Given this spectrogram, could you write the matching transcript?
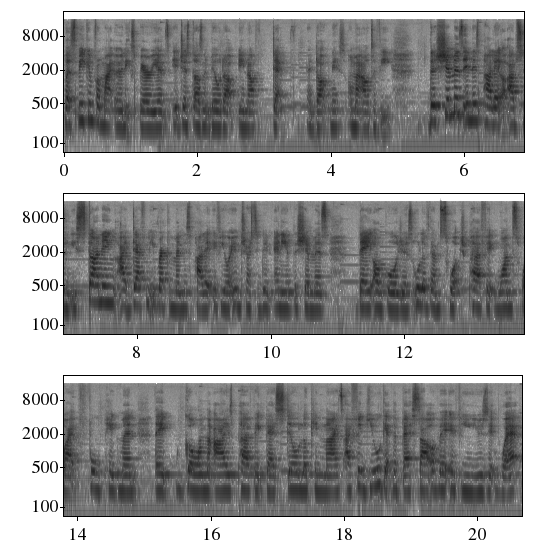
But speaking from my own experience it just doesn't build up enough depth and darkness on my outer V the shimmers in this palette are absolutely stunning. I definitely recommend this palette if you're interested in any of the shimmers. They are gorgeous. All of them swatch perfect, one swipe, full pigment. They go on the eyes perfect. They're still looking nice. I think you will get the best out of it if you use it wet.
